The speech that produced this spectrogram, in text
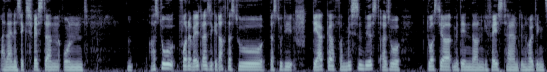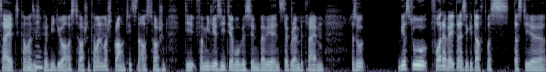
alleine sechs Schwestern und hast du vor der Weltreise gedacht, dass du, dass du die stärker vermissen wirst? Also du hast ja mit denen dann gefacetimed, in der heutigen Zeit kann man sich per Video austauschen, kann man immer Sprachnotizen austauschen. Die Familie sieht ja, wo wir sind, weil wir Instagram betreiben. Also wie hast du vor der Weltreise gedacht, was, dass dir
